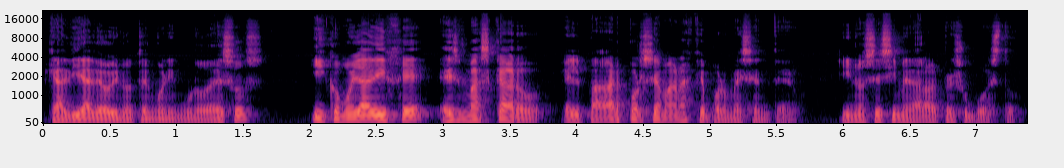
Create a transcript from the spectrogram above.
que a día de hoy no tengo ninguno de esos. Y como ya dije, es más caro el pagar por semanas que por mes entero. Y no sé si me dará el presupuesto,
